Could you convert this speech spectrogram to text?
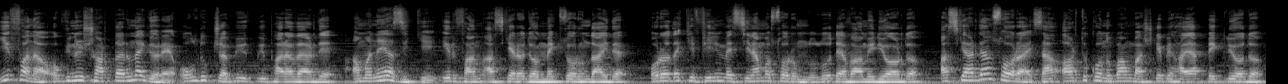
İrfan'a o günün şartlarına göre oldukça büyük bir para verdi. Ama ne yazık ki İrfan askere dönmek zorundaydı. Oradaki film ve sinema sorumluluğu devam ediyordu. Askerden sonra ise artık onu bambaşka bir hayat bekliyordu.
